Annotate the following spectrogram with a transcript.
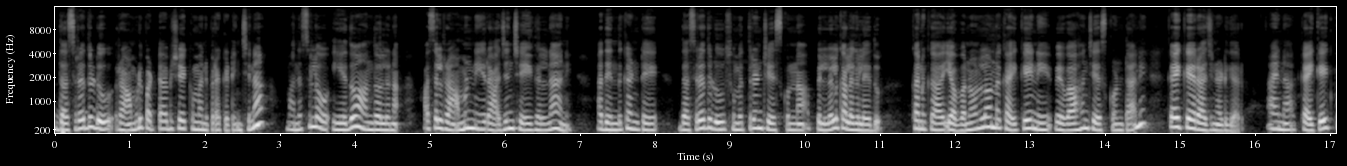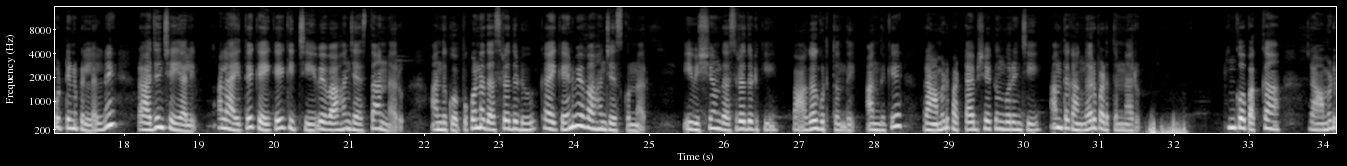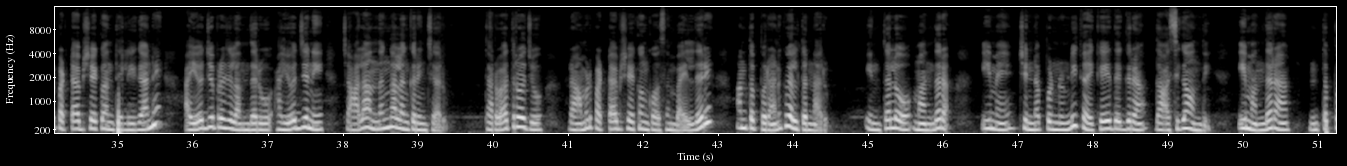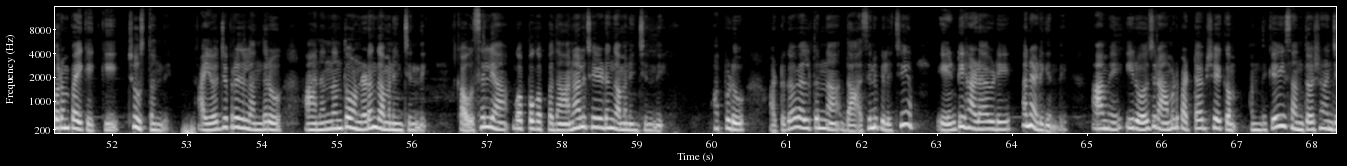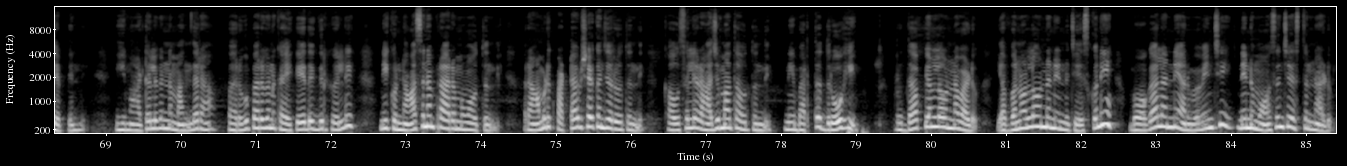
దశరథుడు రాముడి పట్టాభిషేకం అని ప్రకటించిన మనసులో ఏదో ఆందోళన. అసలు రాముణ్ణి రాజ్యం చేయగలనా అని. అది ఎందుకంటే దశరథుడు సుమిత్రను చేసుకున్న పిల్లలు కలగలేదు. కనుక యవ్వనంలో ఉన్న కైకేయిని వివాహం చేసుకుంటా అని కైకేయ రాజుని అడిగారు. ఆయన కైకేయికి పుట్టిన పిల్లల్ని రాజ్యం చేయాలి. అలా అయితే కైకేయికి ఇచ్చి వివాహం చేస్తా అన్నారు. అందుకు ఒప్పుకున్న దశరథుడు కైకేయిని వివాహం చేసుకున్నారు. ఈ విషయం దశరథుడికి బాగా గుర్తుంది. అందుకే రాముడి పట్టాభిషేకం గురించి అంత కంగారు పడుతున్నారు. ఇంకో పక్క రాముడి పట్టాభిషేకం అని తెలియగానే అయోధ్య ప్రజలందరూ అయోధ్యని చాలా అందంగా అలంకరించారు. తర్వాత రోజు రాముడి పట్టాభిషేకం కోసం బయలుదేరి అంతఃపురానికి వెళ్తున్నారు. ఇంతలో మందర ఈమె చిన్నప్పటి నుండి కైకేయి దగ్గర దాసిగా ఉంది. ఈ మందర అంతఃపురం పైకెక్కి చూస్తుంది. అయోధ్య ప్రజలందరూ ఆనందంతో ఉండడం గమనించింది. కౌసల్య గొప్ప గొప్ప దానాలు చేయడం గమనించింది. అప్పుడు అటుగా వెళ్తున్న దాసిని పిలిచి ఏంటి హడావిడి? అని అడిగింది. ఆమె ఈరోజు రాముడు పట్టాభిషేకం అందుకే ఈ సంతోషం అని చెప్పింది. ఈ మాటలు విన్న మందర పరుగు పరుగున కైకేయి దగ్గరికి వెళ్ళి నీకు నాశనం ప్రారంభమవుతుంది. రాముడికి పట్టాభిషేకం జరుగుతుంది. కౌసల్య రాజమాత అవుతుంది. నీ భర్త ద్రోహి. వృద్ధాప్యంలో ఉన్నవాడు. యవ్వనంలో ఉన్న నిన్ను చేసుకుని భోగాలన్నీ అనుభవించి నిన్ను మోసం చేస్తున్నాడు.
